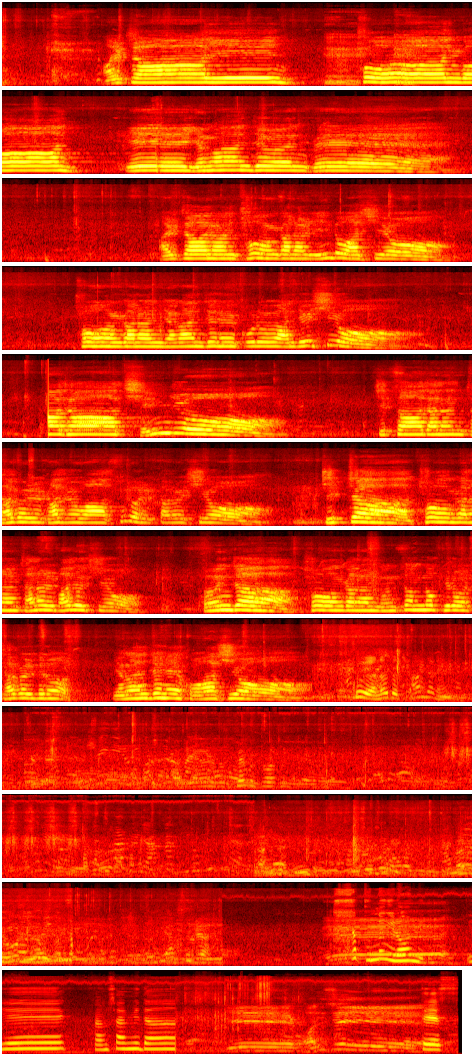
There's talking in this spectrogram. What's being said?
알자인 초원관 이 영안전 괴 알자는 초원관을 인도하시오 초원관은 영안전에 꾸르 앉으시오 사자 진주 집사자는 작을 가져와 술을 따르시오. 집자 초원가는 잔을 받으시오. 번자 초원가는 눈썹 높이로 작을 들어 영안전에 고하시오. 그야 너도 한잔 해. 딱 분능이 나옵니다. 예, 감사합니다. 예, 관세이. 됐어.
